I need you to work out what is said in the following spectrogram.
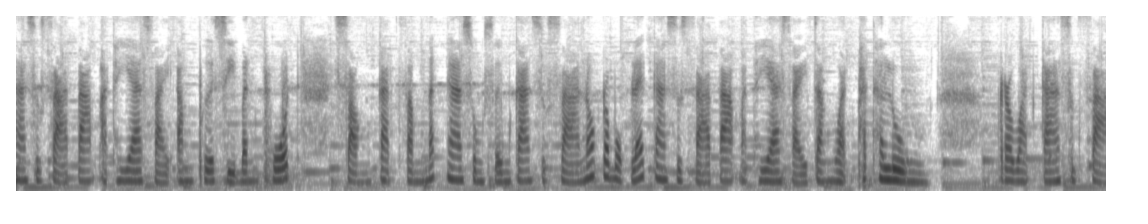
การศึกษาตามอัธยาศัยอำเภอศรีบรรพตสังกัดสำนักงานส่งเสริมการศึกษานอกระบบและการศึกษาตามอัธยาศัยจังหวัดพัทลุง ประวัติการศึกษา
